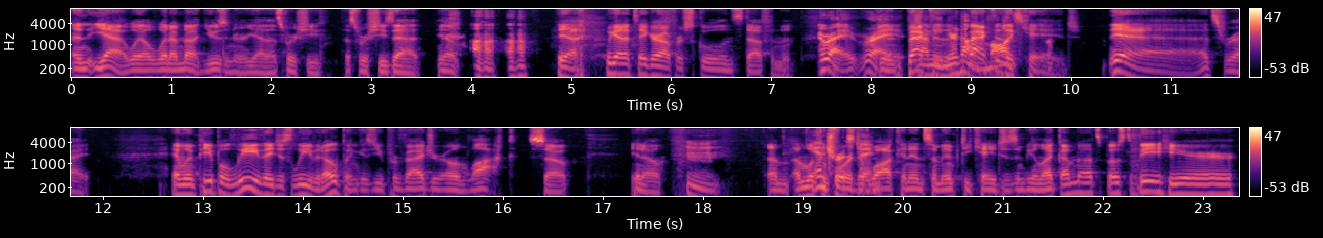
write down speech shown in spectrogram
And yeah, well, when I'm not using her, yeah, that's where she that's where she's at. Yeah, Uh huh. Uh huh. yeah, we got to take her out for school and stuff, and then Right. Right. Back I to mean, the, you're not back to the cage. Yeah, that's right. And when people leave, they just leave it open because you provide your own lock. So, you know, Hmm. I'm I'm looking forward to walking in some empty cages and being like, I'm not supposed to be here.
